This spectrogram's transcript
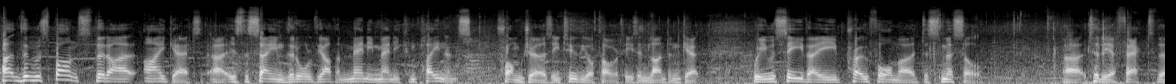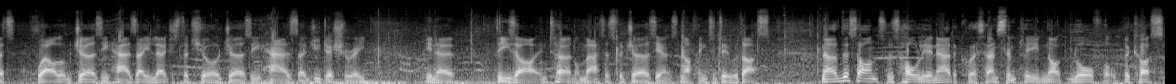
Uh, the response that I, I get uh, is the same that all of the other many, many complainants from Jersey to the authorities in London get. We receive a pro forma dismissal uh, to the effect that, well, look, Jersey has a legislature, Jersey has a judiciary, you know, these are internal matters for Jersey and it's nothing to do with us. Now this answer is wholly inadequate and simply not lawful because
